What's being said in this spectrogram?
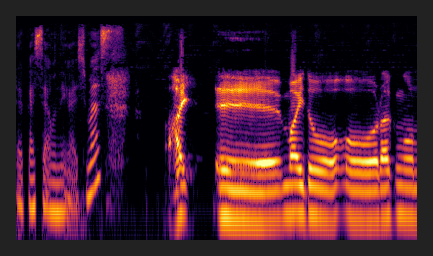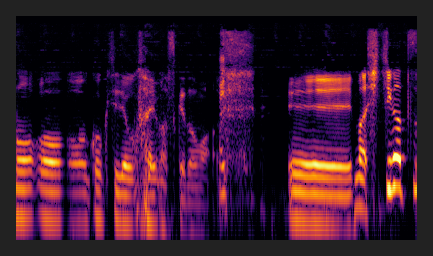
中井さんお願いしますはい。えー、毎度、お落語のお告知でございますけども。はいえー、まあ、7月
